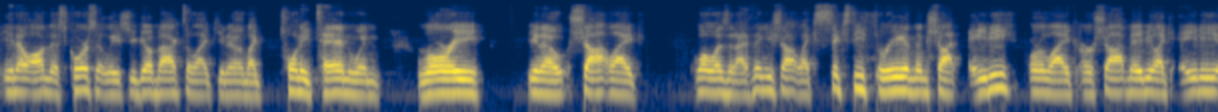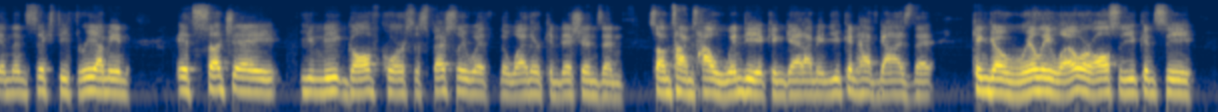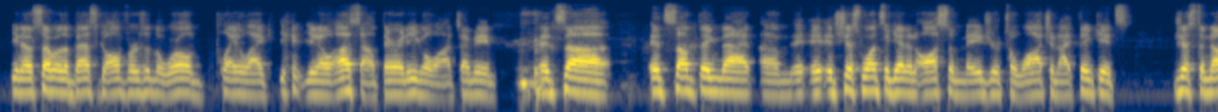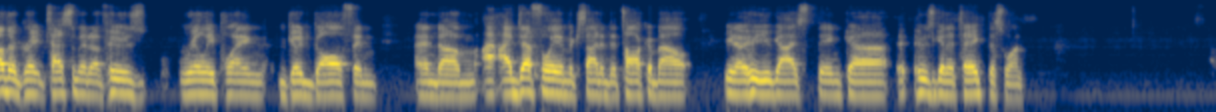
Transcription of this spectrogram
you know, on this course at least, you go back to like, you know, like 2010 when Rory, you know, shot like, what was it? I think he shot like 63 and then shot 80 or like, or shot maybe like 80 and then 63. I mean, it's such a unique golf course, especially with the weather conditions and sometimes how windy it can get. I mean, you can have guys that can go really low, or also you can see you know some of the best golfers in the world play like you know us out there at Eagle Watch. I mean, it's uh it's something that um it, it's just once again an awesome major to watch, and I think it's just another great testament of who's really playing good golf and and um I, I definitely am excited to talk about you know who you guys think uh who's going to take this one.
